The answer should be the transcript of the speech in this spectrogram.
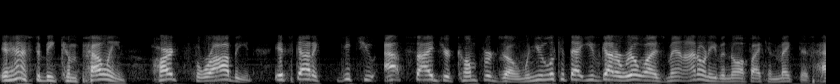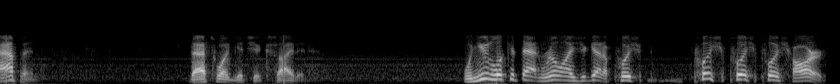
It has to be compelling, heart throbbing. It's got to get you outside your comfort zone. When you look at that, you've got to realize, man, I don't even know if I can make this happen. That's what gets you excited. When you look at that and realize you've got to push, push, push, push hard.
